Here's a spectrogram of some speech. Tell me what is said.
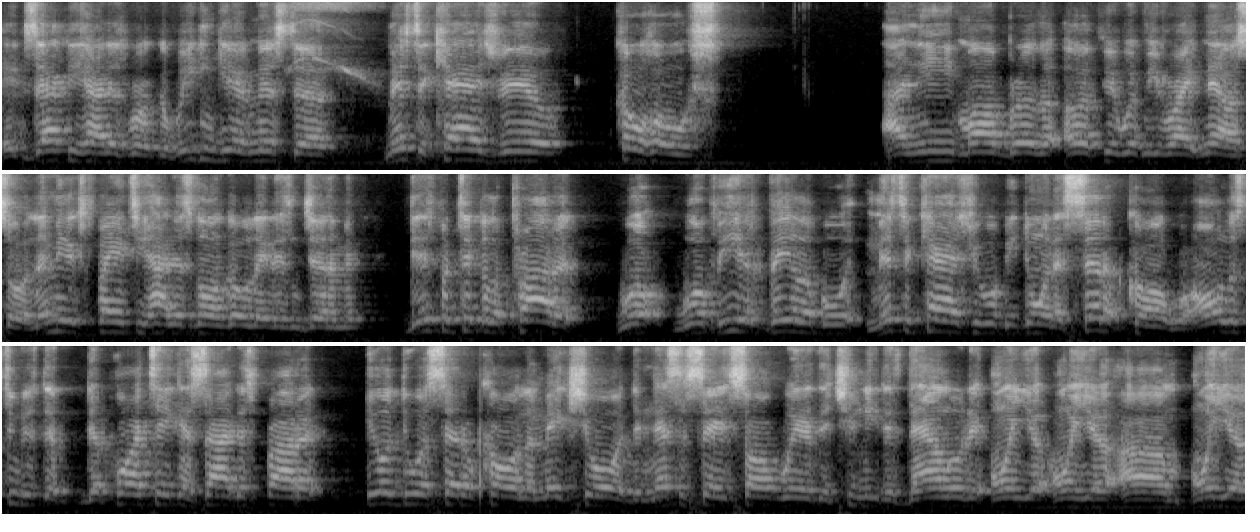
exactly how this works. If we can give Mr. Mr. Cashville co-host. I need my brother up here with me right now. So let me explain to you how this is going to go, ladies and gentlemen. This particular product will, will be available. Mr. Cashew will be doing a setup call where all the students that, that partake inside this product, he'll do a setup call and make sure the necessary software that you need is downloaded on your on your um on your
